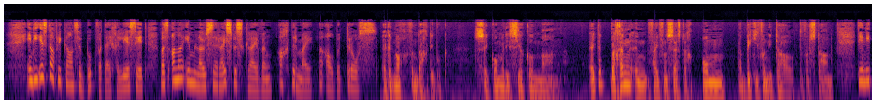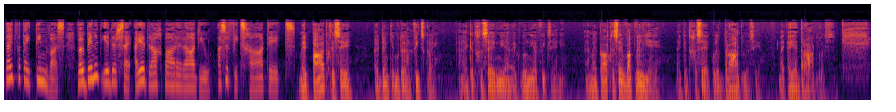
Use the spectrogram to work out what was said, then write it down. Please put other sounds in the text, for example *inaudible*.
En die eerste Afrikaanse boek wat hy gelees het, was Anna M Lou se reisbeskrywing agter my 'n albatros. Ek het nog vandag die boek. Sy kom met die sekelmaan. Ek het begin in 65 om 'n bietjie van die taal te verstaan. Teen die tyd wat hy 10 was, wou Bennett eerder sy eie dragbare radio as 'n fiets gehad het. My pa het gesê, "Ek dink jy moet 'n fiets kry." En ek het gesê, "Nee, ek wil nie 'n fiets hê nie." En my pa het gesê, "Wat wil jy?" Ek het gesê, "Ek wil 'n draadloos hê, my eie draadloos."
